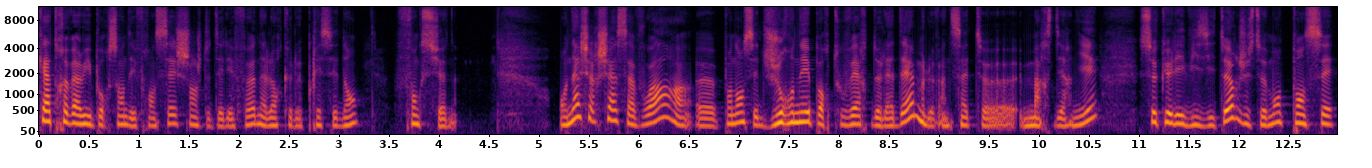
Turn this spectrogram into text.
88% des Français changent de téléphone alors que le précédent fonctionne. On a cherché à savoir, euh, pendant cette journée porte ouverte de l'ADEME, le 27 euh, mars dernier, ce que les visiteurs, justement, pensaient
